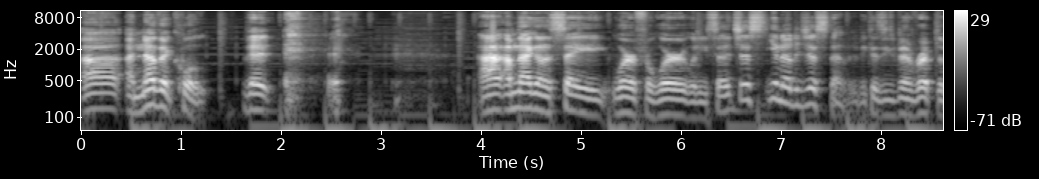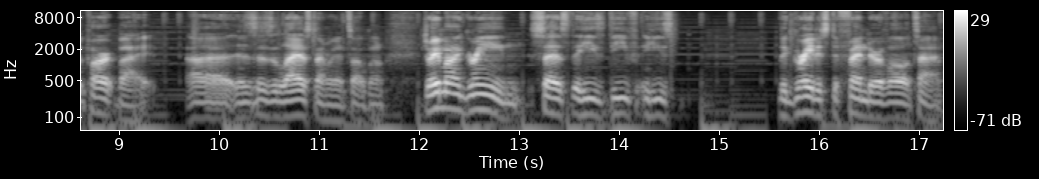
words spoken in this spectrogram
uh, another quote that I, am not gonna say word for word what he said, just you know the gist of it because he's been ripped apart by it. Uh, this is the last time we're gonna talk about him. Draymond Green says that he's def- he's the greatest defender of all time,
